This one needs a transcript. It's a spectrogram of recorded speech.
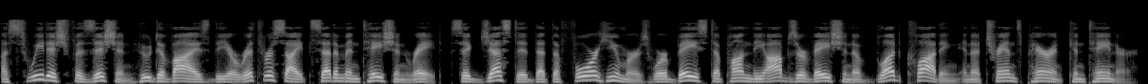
a Swedish physician who devised the erythrocyte sedimentation rate, suggested that the four humors were based upon the observation of blood clotting in a transparent container.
